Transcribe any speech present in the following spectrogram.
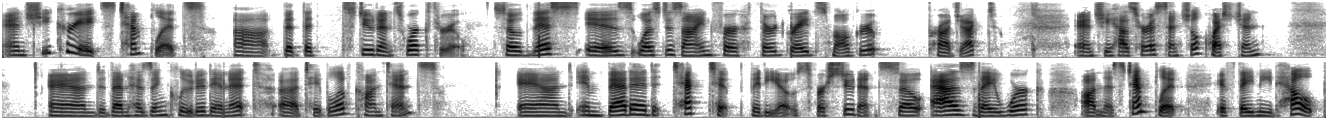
and she creates templates uh, that the students work through. So this is was designed for third grade small group project. And she has her essential question and then has included in it a table of contents and embedded tech tip videos for students. So as they work on this template, if they need help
